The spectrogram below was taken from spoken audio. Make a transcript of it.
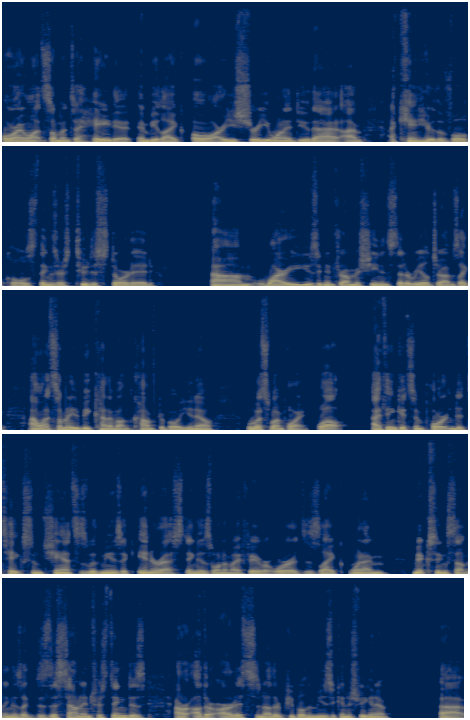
or I want someone to hate it and be like, "Oh, are you sure you want to do that? I'm I can't hear the vocals. Things are too distorted." Um, why are you using a drum machine instead of real drums? Like, I want somebody to be kind of uncomfortable, you know? Well, what's my point? Well, I think it's important to take some chances with music. Interesting is one of my favorite words. Is like when I'm mixing something, is like, does this sound interesting? Does are other artists and other people in the music industry going to, uh,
